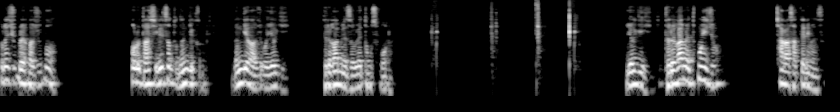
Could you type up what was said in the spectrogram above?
그런 식으로 해가지고 포를 다시 일선 또 넘길 겁니다. 넘겨가지고 여기 들어가면서 외통 수 보는 여기 들어가면 통이죠. 차가 사 때리면서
